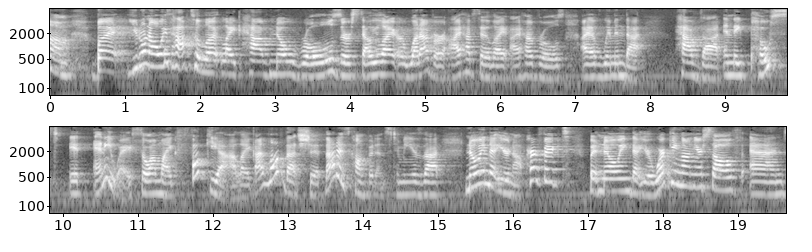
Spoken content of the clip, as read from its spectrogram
Um, but you don't always have to look like have no rolls or cellulite or whatever. I have cellulite i have rolls i have women that have that and they post it anyway. So I'm like, fuck yeah. Like, I love that shit. That is confidence to me is that knowing that you're not perfect, but knowing that you're working on yourself and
